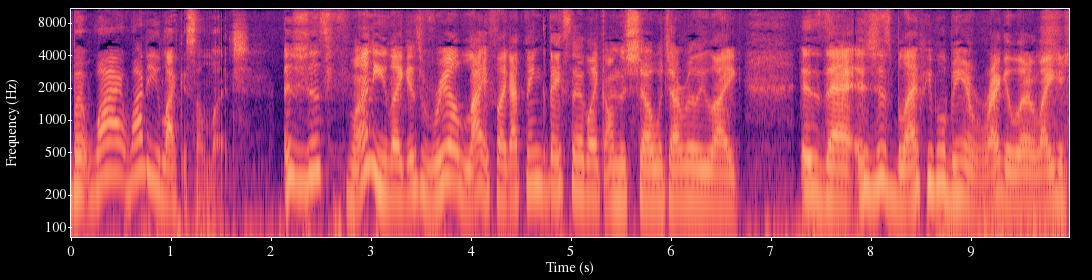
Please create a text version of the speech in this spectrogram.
but why why do you like it so much? it's just funny. Like it's real life. Like I think they said like on the show, which I really like, is that it's just black people being regular. Like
